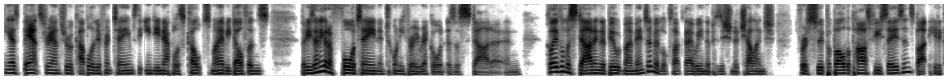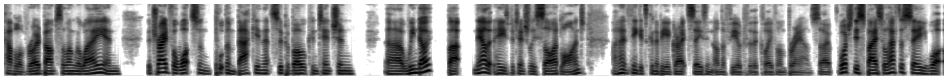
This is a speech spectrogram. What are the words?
He has bounced around through a couple of different teams, the Indianapolis Colts, Miami Dolphins, but he's only got a 14 and 23 record as a starter. And Cleveland was starting to build momentum. It looks like they were in the position to challenge for a Super Bowl the past few seasons, but hit a couple of road bumps along the way. And the trade for Watson put them back in that Super Bowl contention uh, window. But now that he's potentially sidelined, I don't think it's going to be a great season on the field for the Cleveland Browns. So watch this space. We'll have to see what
